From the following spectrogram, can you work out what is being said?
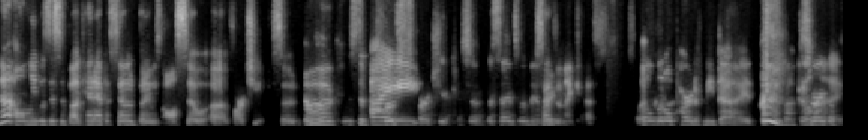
not only was this a Bughead episode, but it was also a Varchi episode. Ugh, it was the I- first Archie episode. Besides when they Besides like when I guess. A little part of me died. I'm not gonna Sorry, lie.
